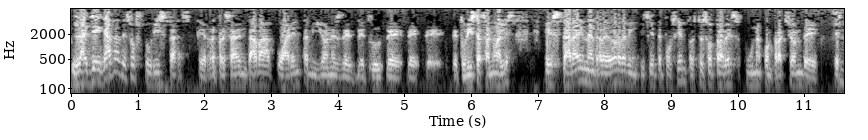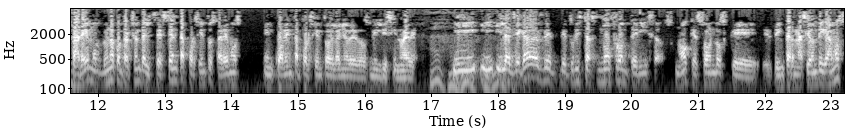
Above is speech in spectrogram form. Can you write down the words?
La llegada de esos turistas, que representaba 40 millones de, de, turistas anuales, estará en alrededor de 27%. Esto es otra vez una contracción de, estaremos, de una contracción del 60%, estaremos en 40% del año de 2019. y, y, las llegadas de, turistas no fronterizos, ¿no? Que son los que, de internación, digamos,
